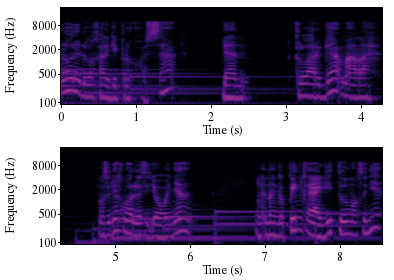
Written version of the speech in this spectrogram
Lo udah dua kali diperkosa dan keluarga malah maksudnya keluarga si cowoknya nanggepin kayak gitu. Maksudnya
